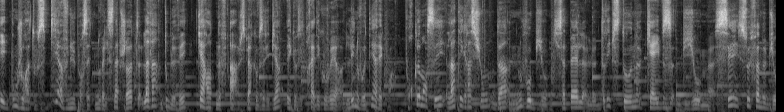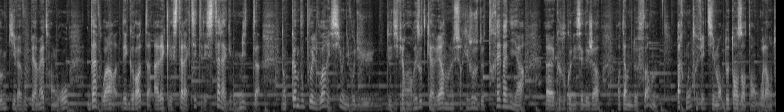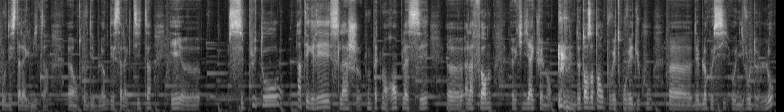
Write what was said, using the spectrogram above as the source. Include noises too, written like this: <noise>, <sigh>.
Et bonjour à tous, bienvenue pour cette nouvelle snapshot, la 20W49A. J'espère que vous allez bien et que vous êtes prêts à découvrir les nouveautés avec moi. Pour commencer, l'intégration d'un nouveau biome qui s'appelle le Dripstone Caves Biome. C'est ce fameux biome qui va vous permettre en gros d'avoir des grottes avec les stalactites et les stalagmites. Donc comme vous pouvez le voir ici au niveau des différents réseaux de cavernes, on est sur quelque chose de très vanilla euh, que vous connaissez déjà en termes de forme. Par contre, effectivement, de temps en temps, voilà, on trouve des stalagmites, euh, on trouve des blocs, des stalactites et euh, c'est plutôt intégré slash complètement remplacé euh, à la forme qu'il y a actuellement. <clears throat> de temps en temps, vous pouvez trouver du coup euh, des blocs aussi au niveau de l'eau,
